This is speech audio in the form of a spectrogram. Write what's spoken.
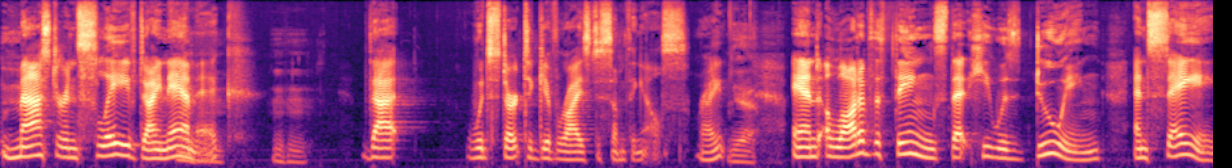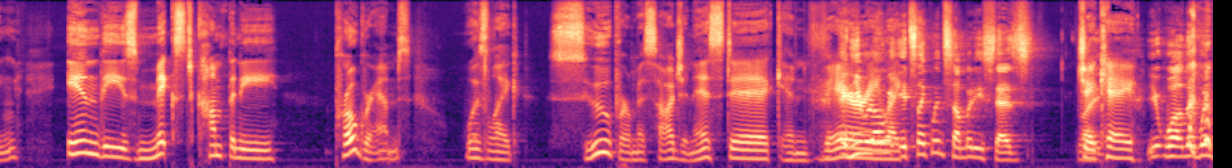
master and slave dynamic mm-hmm. Mm-hmm. that would start to give rise to something else, right? yeah. And a lot of the things that he was doing and saying in these mixed company programs was like super misogynistic and very and he would always, like it's like when somebody says like- JK. Well when,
